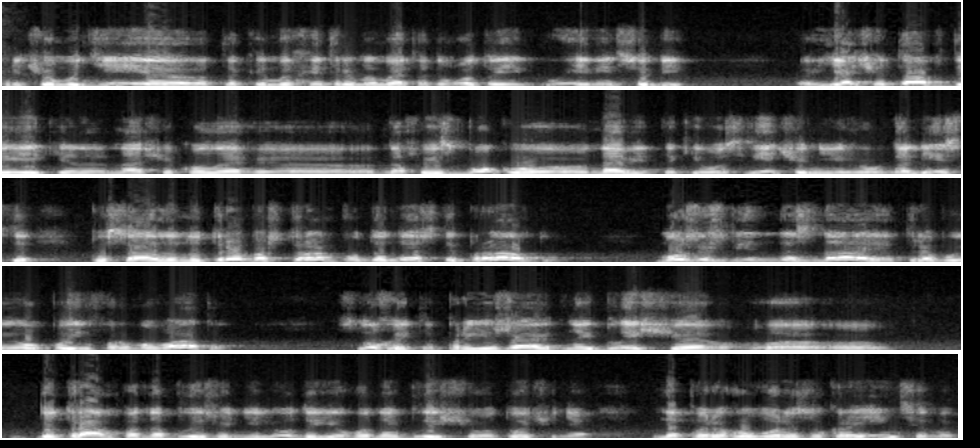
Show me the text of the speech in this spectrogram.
Причому діє такими хитрими методами. От уя- уявіть собі, я читав деякі наші колеги е, на Фейсбуку, навіть такі освічені журналісти, писали: ну треба ж Трампу донести правду. Може ж він не знає, треба його поінформувати. Слухайте, приїжджають найближче е, до Трампа наближені люди, його найближче оточення на переговори з українцями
